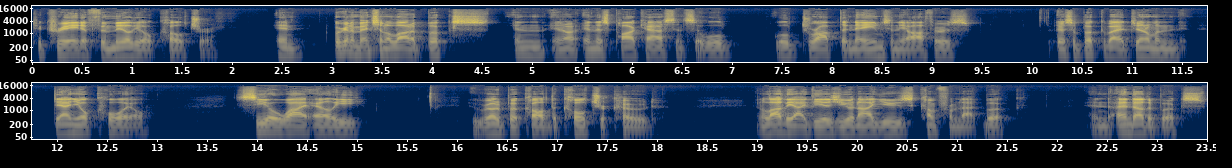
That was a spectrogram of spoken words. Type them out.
to create a familial culture. And we're going to mention a lot of books in in, our, in this podcast, and so we'll we'll drop the names and the authors. There's a book by a gentleman Daniel Coyle, C O Y L E, who wrote a book called The Culture Code. And a lot of the ideas you and I use come from that book and, and other books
